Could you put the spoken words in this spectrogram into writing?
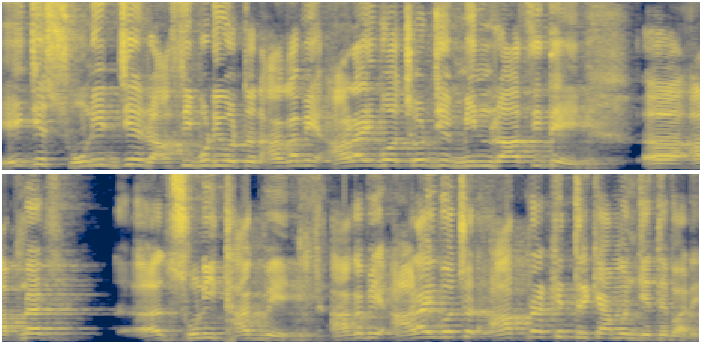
এই যে শনির যে রাশি পরিবর্তন, আগামী আড়াই বছর যে মিন রাশিতে আপনার শনি থাকবে, আগামী আড়াই বছর আপনার ক্ষেত্রে কেমন যেতে পারে?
